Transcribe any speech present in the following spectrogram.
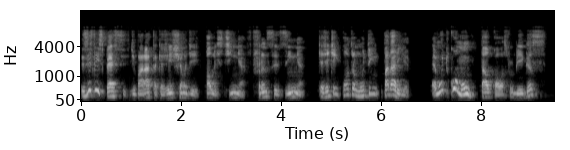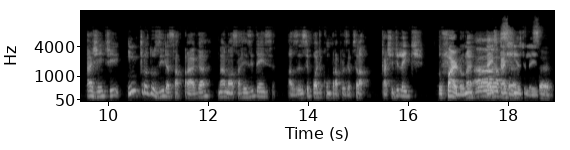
Existem espécies de barata que a gente chama de paulistinha, francesinha, que a gente encontra muito em padaria. É muito comum, tal qual as formigas, a gente introduzir essa praga na nossa residência. Às vezes você pode comprar, por exemplo, sei lá, caixa de leite. Do fardo, né? Ah, 10 certo, caixinhas de leite. Certo.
